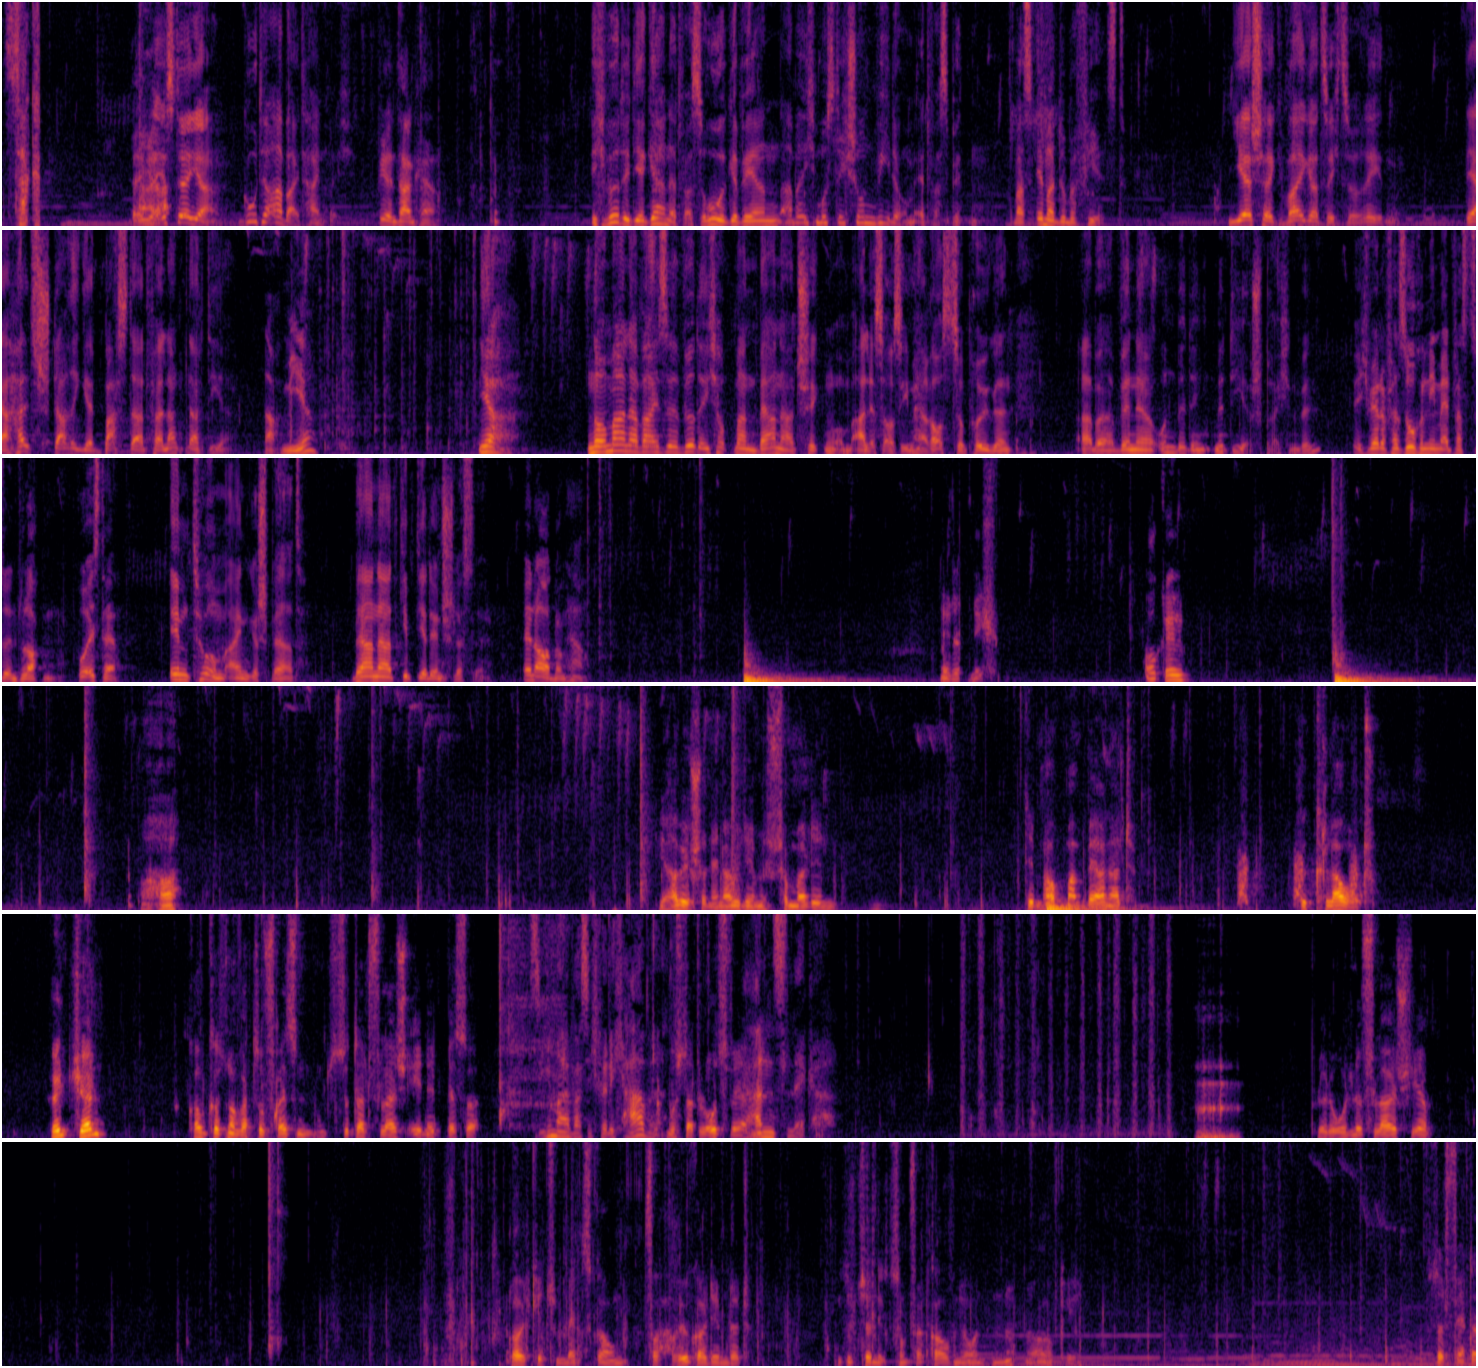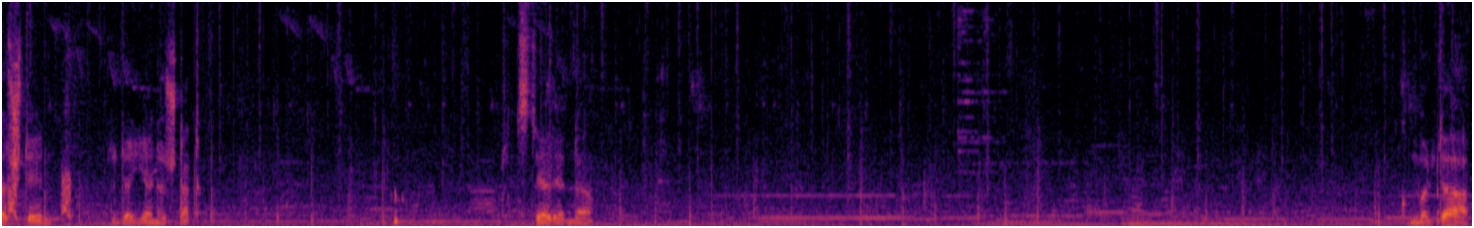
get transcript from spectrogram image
Zack, Ja, da ja. ist er ja. Gute Arbeit, Heinrich. Vielen Dank, Herr. Ich würde dir gern etwas Ruhe gewähren, aber ich muss dich schon wieder um etwas bitten. Was immer du befiehlst. Jeschek weigert sich zu reden. Der halsstarrige Bastard verlangt nach dir. Nach mir? Ja, normalerweise würde ich Hauptmann Bernhard schicken, um alles aus ihm herauszuprügeln. Aber wenn er unbedingt mit dir sprechen will? Ich werde versuchen, ihm etwas zu entlocken. Wo ist er? Im Turm eingesperrt. Bernhard gibt dir den Schlüssel. In Ordnung, Herr. Nee, das nicht. Okay. Aha. Die habe ich schon. Den habe ich nämlich schon mal den dem Hauptmann Bernhard geklaut. Hündchen? Komm, kriegst noch was zu fressen. Uns tut das Fleisch eh nicht besser. Sieh mal, was ich für dich habe. Muss das loswerden. Ganz lecker. Blöde Hundefleisch hier. Ich glaube, ich gehe zum Metzger und verhöker dem das. Hier gibt es ja nichts zum Verkaufen hier unten, ne? Ja, okay. Ist das Pferd da stehen? Sind ja hier in der Stadt. Was ist der denn da? Da.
